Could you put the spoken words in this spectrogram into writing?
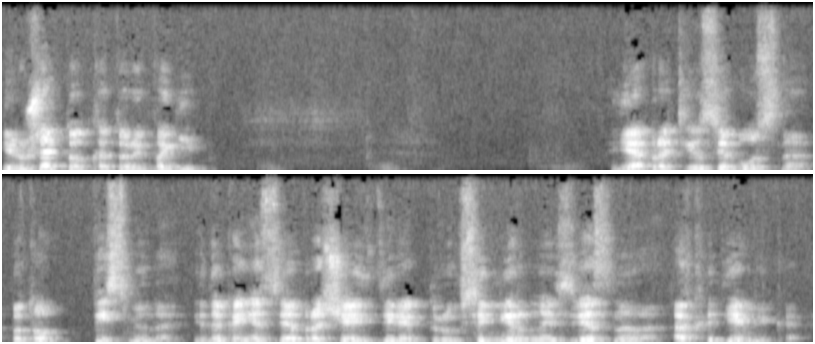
или уже тот, который погиб. Я обратился устно, потом письменно, и, наконец, я обращаюсь к директору всемирно известного академика –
